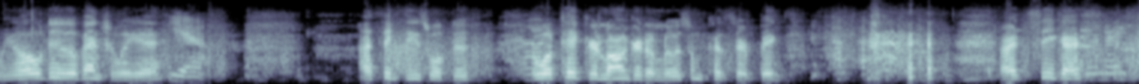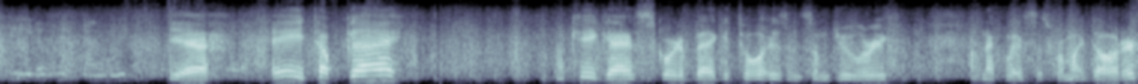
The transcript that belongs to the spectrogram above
We all do eventually, eh? Yeah. I think these will do. It Uh, will take her longer to lose them because they're big. all right, see you guys. They're nice feet. Okay, Dundee. Yeah. Hey, tough guy. Okay, guys, scored a bag of toys and some jewelry, necklaces for my daughter.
